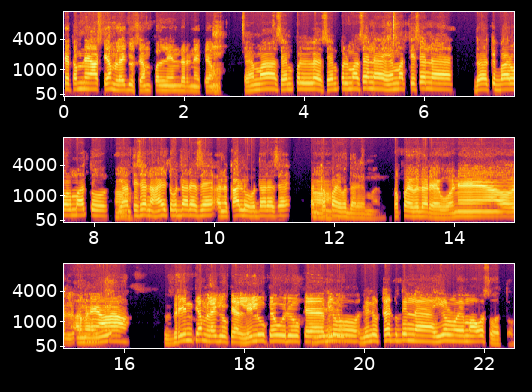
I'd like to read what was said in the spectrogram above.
કે તમને આ કેમ લાગ્યું સેમ્પલની અંદર ને કેમ? એમાં સેમ્પલ સેમ્પલમાં છે ને, એમાંથી છે ને દસ કે બાર ઓળમાં હતું. ત્યાંથી છે ને હાઈટ વધારે છે અને કાલું વધારે છે અને કપાઈ કપાય વધારે એમાં કપાય વધારે આવ્યો. અને તમને આ ગ્રીન કેમ લાગ્યું કે લીલું કેવું રહ્યું કે લીલું લીલું ઠેઠ હતું ને ઈયળનું એમાં ઓછું હતું.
